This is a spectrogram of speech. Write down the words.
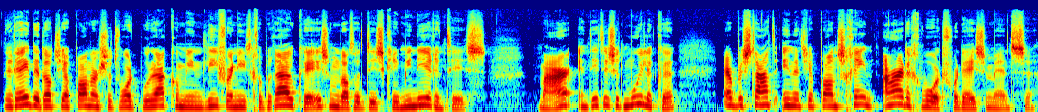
De reden dat Japanners het woord burakumin liever niet gebruiken is omdat het discriminerend is. Maar, en dit is het moeilijke, er bestaat in het Japans geen aardig woord voor deze mensen.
